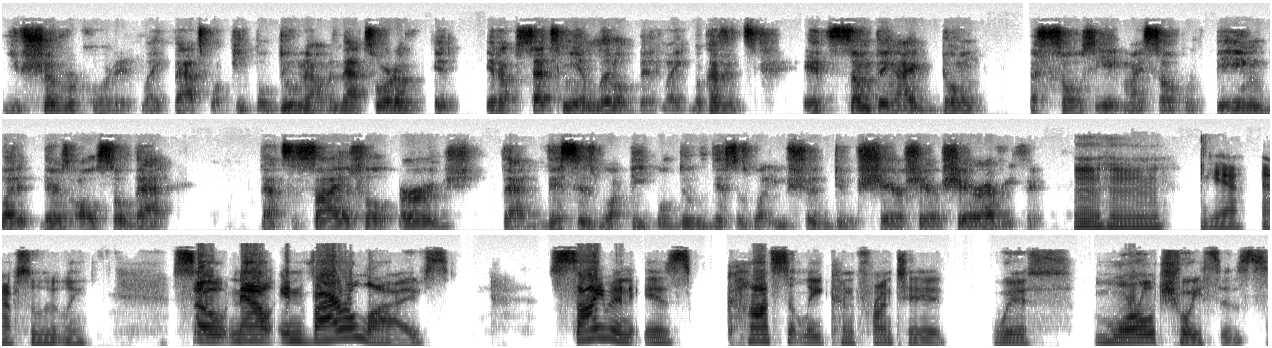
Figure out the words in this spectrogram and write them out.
You should record it. Like that's what people do now. And that sort of it it upsets me a little bit, like because it's it's something I don't associate myself with being, but it, there's also that that societal urge that this is what people do, this is what you should do, share, share, share everything. Mm-hmm. Yeah, absolutely. So now in viral lives, Simon is constantly confronted with moral choices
